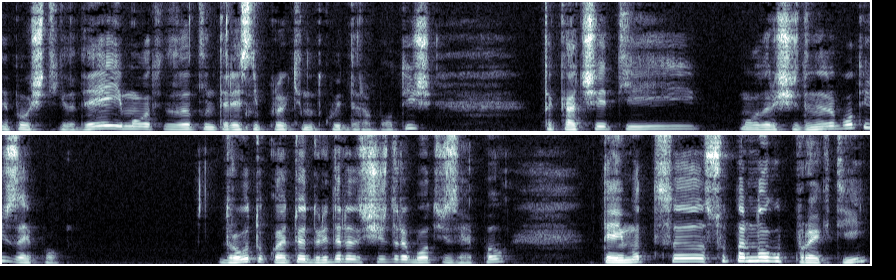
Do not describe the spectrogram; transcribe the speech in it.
Apple ще ти даде и могат да ти дадат интересни проекти, над които да работиш. Така че ти мога да решиш да не работиш за Apple. Другото, което е дори да решиш да работиш за Apple, те имат а, супер много проекти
